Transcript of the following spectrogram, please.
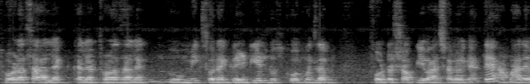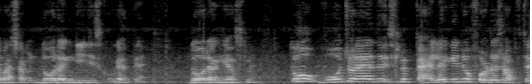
थोड़ा सा अलग कलर थोड़ा सा अलग, वो मिक्स हो रहा है ग्रेडियंट उसको मतलब फोटोशॉप की भाषा में कहते हैं, हमारे भाषा में दो रंगी जिसको कहते हैं, दो रंग है उसमें। तो वो जो है जो इसमें पहले के जो फोटोशॉप थे,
